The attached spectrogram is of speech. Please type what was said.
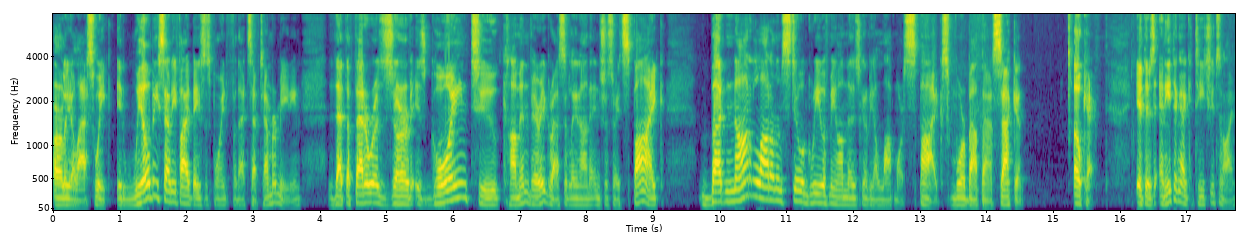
earlier last week. It will be 75 basis point for that September meeting that the Federal Reserve is going to come in very aggressively and on the interest rate spike but not a lot of them still agree with me on there's going to be a lot more spikes. More about that in a second. Okay, if there's anything I can teach you tonight,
